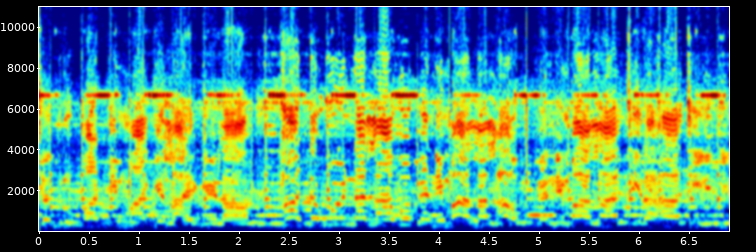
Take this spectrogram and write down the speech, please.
शत्रू पाठी मागे लाय गेला हाटवून लावू गनिमाला लावू गनिमाला जिराजी जी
